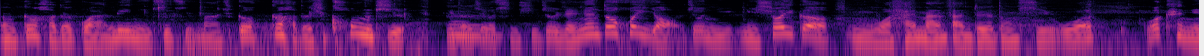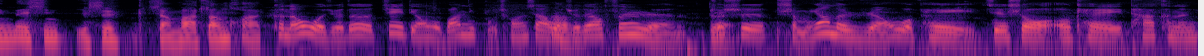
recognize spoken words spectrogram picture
嗯，更好的管理你自己嘛，更更好的去控制你的这个情绪，就人人都会有。就你你说一个，嗯，我还蛮反对的东西，我我肯定内心也是想骂脏话。可能我觉得这一点我帮你补充一下，我觉得要分人，就是什么样的人我可以接受。OK，他可能。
